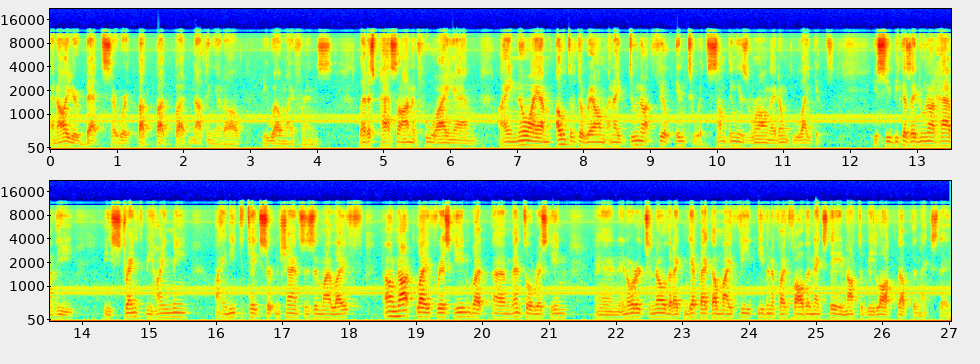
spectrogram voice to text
And all your bets are worth but, but, but nothing at all. Be well, my friends. Let us pass on of who I am. I know I am out of the realm and I do not feel into it. Something is wrong. I don't like it. You see, because I do not have the, the strength behind me, I need to take certain chances in my life. Oh, not life risking, but uh, mental risking. And in order to know that I can get back on my feet, even if I fall the next day, and not to be locked up the next day.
